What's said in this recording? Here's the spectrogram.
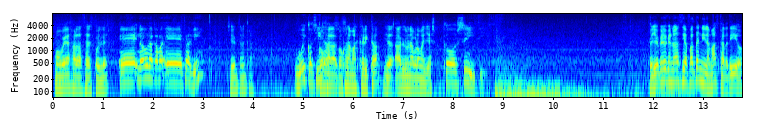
Como voy a dejar de hacer spoilers. Eh, no, una cama. Eh, por aquí. Sí, entra, entra. Uy, cositas. Coge la, coge la y hazle una broma a Jess. Cositi. Pero yo creo que no le hacía falta ni la máscara, tío.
